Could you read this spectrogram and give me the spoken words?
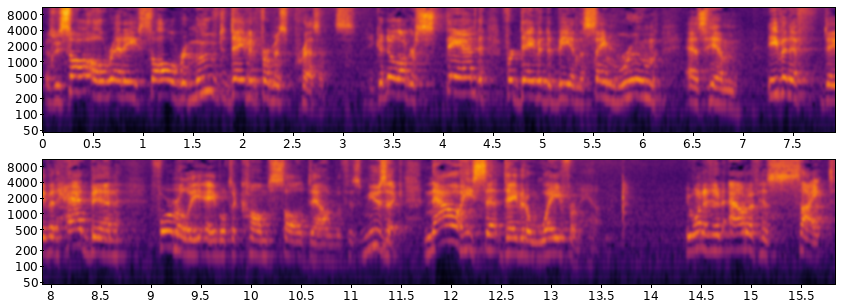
As we saw already, Saul removed David from his presence. He could no longer stand for David to be in the same room as him, even if David had been formerly able to calm Saul down with his music. Now he sent David away from him. He wanted him out of his sight.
